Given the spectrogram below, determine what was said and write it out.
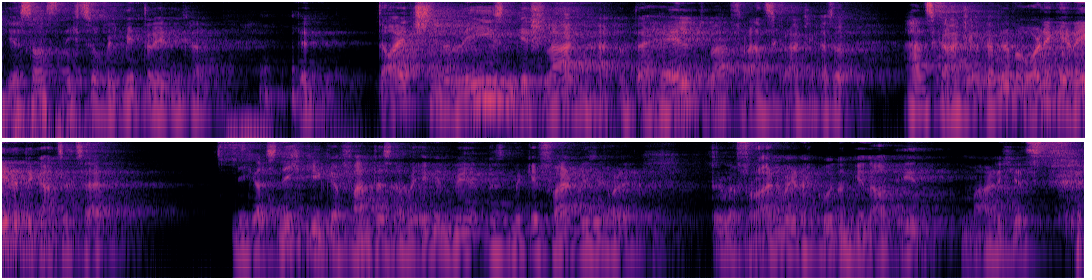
die ja sonst nicht so viel mitreden kann, den deutschen Riesen geschlagen hat. Und der Held war Franz Kranke, also Hans Kranke. Und darüber haben wir alle geredet die ganze Zeit. Ich als Nicht-Gegner fand das aber irgendwie, das hat mir gefallen, wie sie alle darüber freuen. Und ich gedacht, gut, und genau die male ich jetzt für,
